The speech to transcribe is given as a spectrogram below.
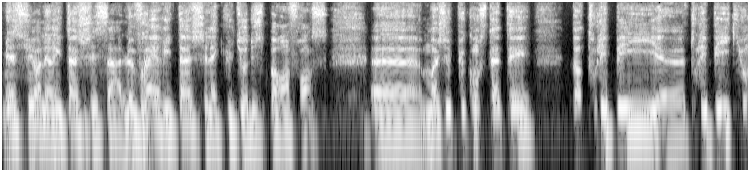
Bien sûr, l'héritage, c'est ça. Le vrai héritage, c'est la culture du sport en France. Euh, moi, j'ai pu constater dans tous les pays, euh, tous les pays qui ont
